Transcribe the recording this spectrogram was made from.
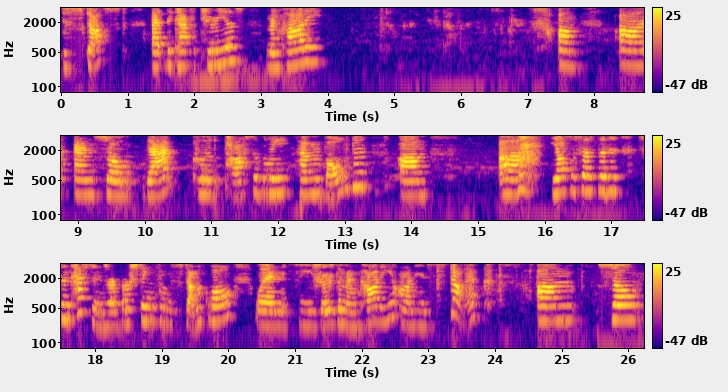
disgust at the cafeterias, manicotti. Um, uh, and so that could possibly have involved it. Um, uh, he also says that his intestines are bursting from his stomach wall when he shows the manicotti on his stomach. Um, so,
